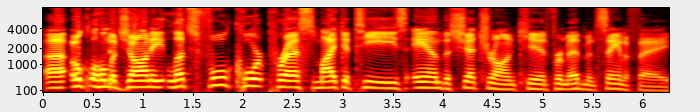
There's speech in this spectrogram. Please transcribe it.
Uh, Oklahoma Johnny, let's full court press Micah Tease and the Shetron kid from Edmond Santa Fe.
